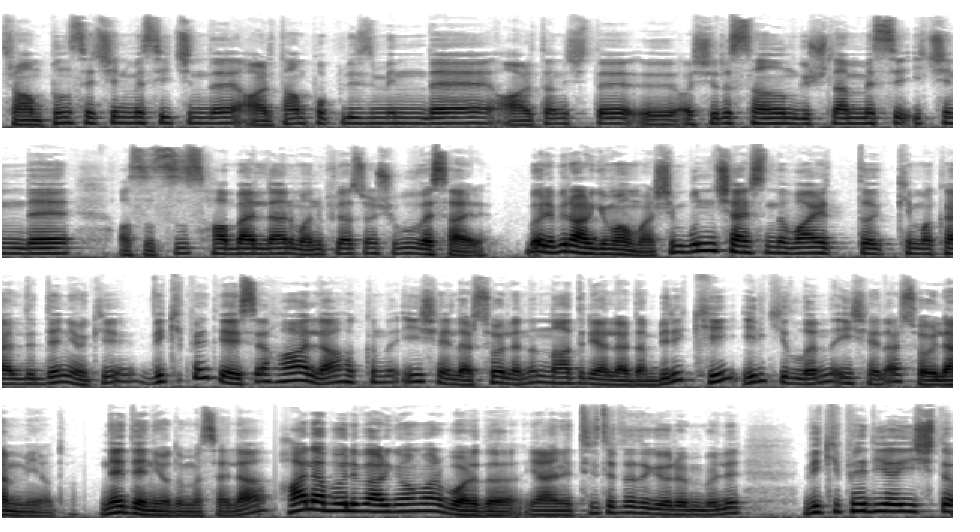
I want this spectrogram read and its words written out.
Trump'ın seçilmesi içinde, artan popülizminde, artan işte e, aşırı sağın güçlenmesi içinde, asılsız haberler, manipülasyon şu bu vesaire. Böyle bir argüman var. Şimdi bunun içerisinde Wired'daki makalede deniyor ki Wikipedia ise hala hakkında iyi şeyler söylenen nadir yerlerden biri ki ilk yıllarında iyi şeyler söylenmiyordu. Ne deniyordu mesela? Hala böyle bir argüman var bu arada. Yani Twitter'da da görüyorum böyle Wikipedia'yı işte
